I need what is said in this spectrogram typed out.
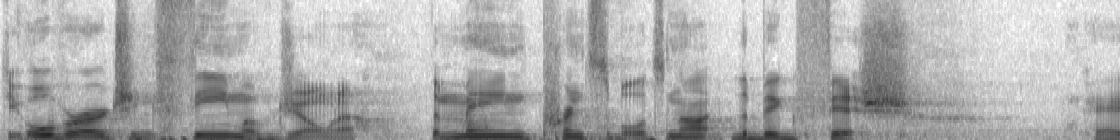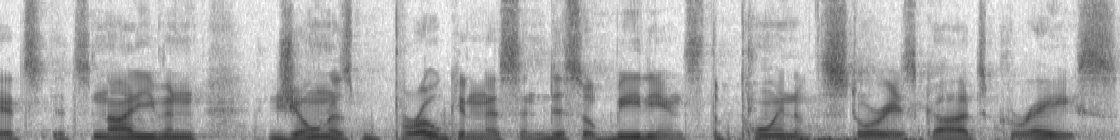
the overarching theme of Jonah, the main principle, it's not the big fish. Okay, it's, it's not even Jonah's brokenness and disobedience. The point of the story is God's grace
